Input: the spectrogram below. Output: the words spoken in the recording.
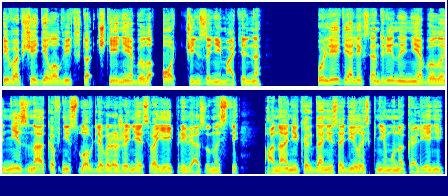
и вообще делал вид, что чтение было очень занимательно. У леди Александрины не было ни знаков, ни слов для выражения своей привязанности. Она никогда не садилась к нему на колени,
